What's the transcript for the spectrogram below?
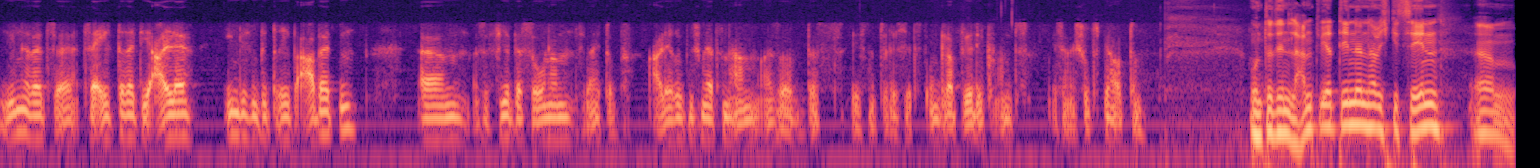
jüngere, zwei, zwei ältere, die alle in diesem Betrieb arbeiten. Ähm, also vier Personen, ich weiß nicht, ob alle Rückenschmerzen haben. Also das ist natürlich jetzt unglaubwürdig und ist eine Schutzbehauptung. Unter den Landwirtinnen habe ich gesehen, ähm,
